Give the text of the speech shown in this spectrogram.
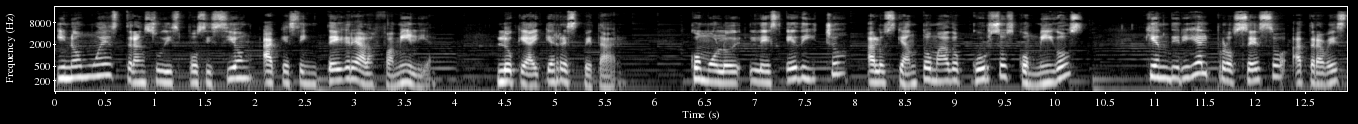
y no muestran su disposición a que se integre a la familia, lo que hay que respetar. Como les he dicho a los que han tomado cursos conmigo, quien dirige el proceso a través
